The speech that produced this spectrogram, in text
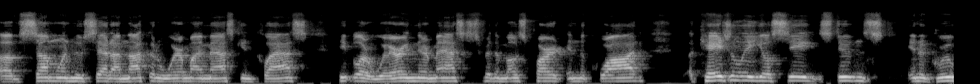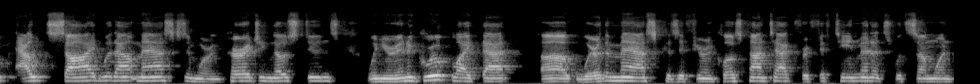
of someone who said, I'm not going to wear my mask in class. People are wearing their masks for the most part in the quad. Occasionally, you'll see students in a group outside without masks, and we're encouraging those students when you're in a group like that, uh, wear the mask because if you're in close contact for 15 minutes with someone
